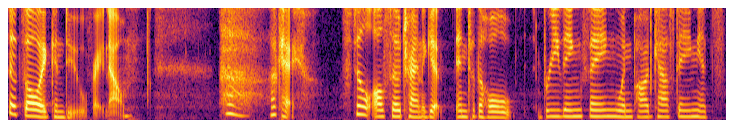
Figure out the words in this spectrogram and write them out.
That's all I can do right now. okay. Still also trying to get into the whole breathing thing when podcasting. It's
